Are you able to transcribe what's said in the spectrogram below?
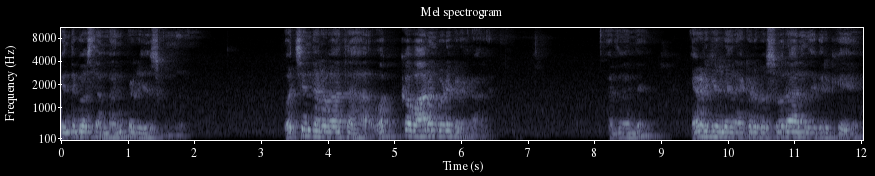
ఎందుకు అమ్మాయిని పెళ్ళి చేసుకున్నాడు వచ్చిన తర్వాత ఒక్క వారం కూడా ఇక్కడికి రాలేదు. అర్థమైంది? ఎక్కడికి వెళ్ళారు? ఎక్కడికో సూరాల దగ్గరికి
